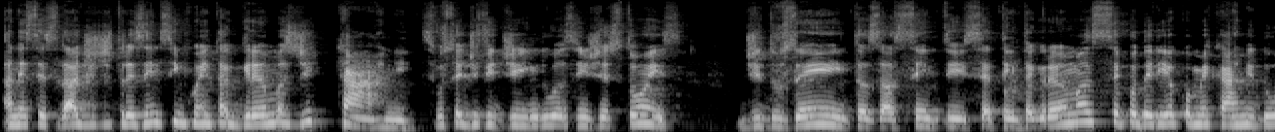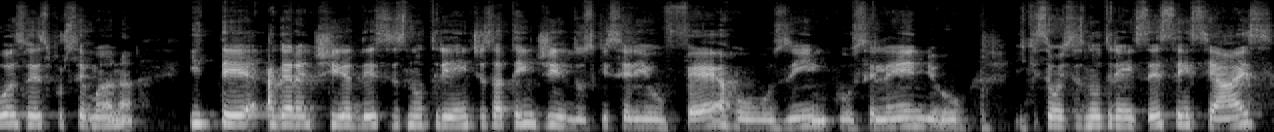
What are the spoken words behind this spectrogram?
a necessidade de 350 gramas de carne. Se você dividir em duas ingestões, de 200 a 170 gramas, você poderia comer carne duas vezes por semana e ter a garantia desses nutrientes atendidos, que seria o ferro, o zinco, o selênio, e que são esses nutrientes essenciais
